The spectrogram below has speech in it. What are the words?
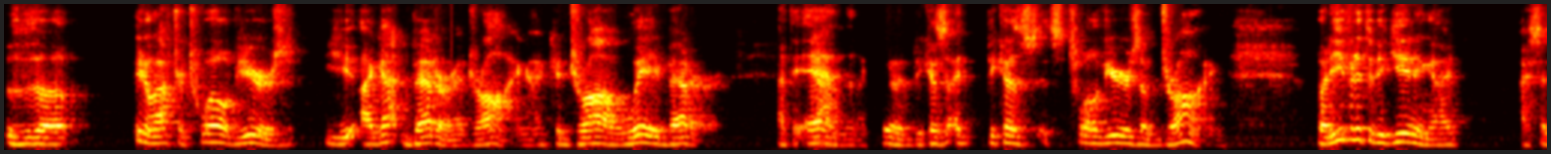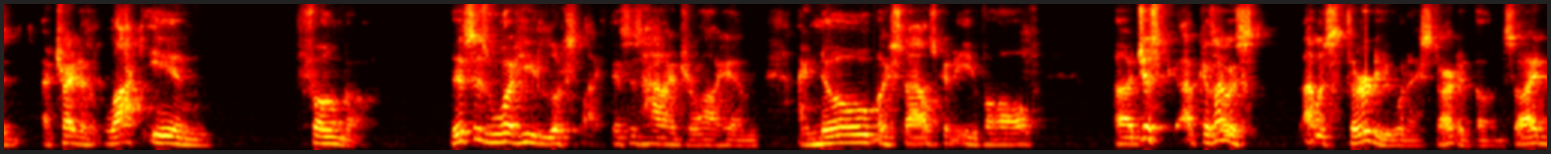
the you know after 12 years you, I got better at drawing. I could draw way better at the end than I could because I, because it's 12 years of drawing. But even at the beginning, I I said I tried to lock in Fone Bone. This is what he looks like. This is how I draw him. I know my style's going to evolve. Uh, just because I was I was 30 when I started Bone, so I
